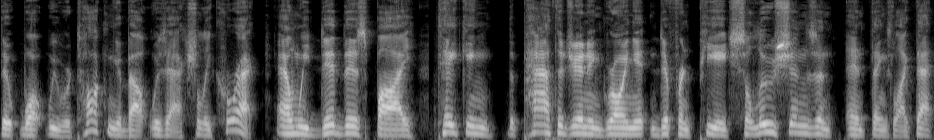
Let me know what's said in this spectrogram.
that what we were talking about was actually correct. And we did this by taking the pathogen and growing it in different pH solutions and, and things like that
